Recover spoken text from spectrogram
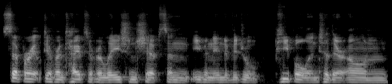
separate different types of relationships and even individual people into their own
